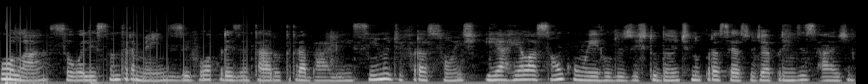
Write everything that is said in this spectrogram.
Olá, sou Alessandra Mendes e vou apresentar o trabalho Ensino de Frações e a relação com o erro dos estudantes no processo de aprendizagem,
